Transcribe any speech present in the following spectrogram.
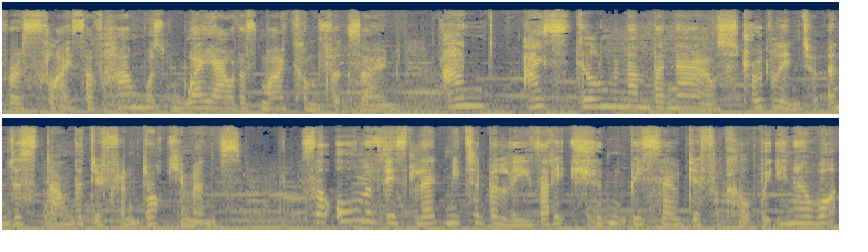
for a slice of ham was way out of my comfort zone. And I still remember now struggling to understand the different documents. So all of this led me to believe that it shouldn't be so difficult. But you know what?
